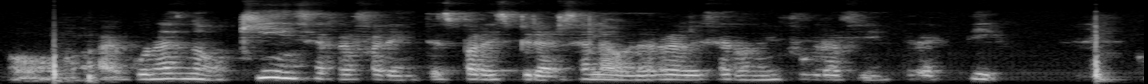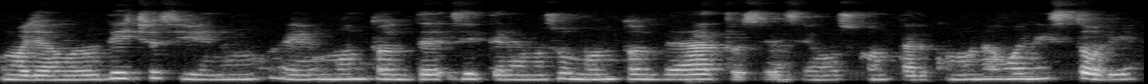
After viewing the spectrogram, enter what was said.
o algunas no, 15 referentes para inspirarse a la hora de realizar una infografía interactiva. Como ya hemos dicho, si, bien un, un montón de, si tenemos un montón de datos y hacemos contar con una buena historia,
